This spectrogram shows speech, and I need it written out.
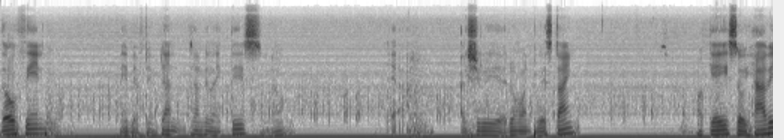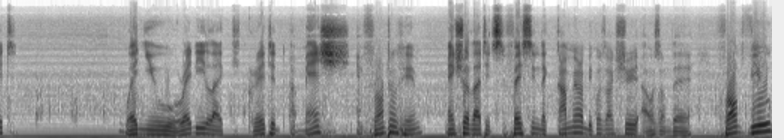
the whole thing. Maybe after you've done something like this you know. Yeah. Actually I don't want to waste time. Okay so you have it. When you already like created a mesh in front of him make sure that it's facing the camera because actually I was on the front view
